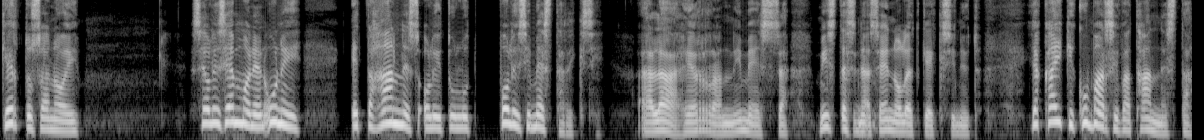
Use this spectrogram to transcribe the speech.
Kerttu sanoi, se oli semmoinen uni, että Hannes oli tullut poliisimestariksi. Älä herran nimessä, mistä sinä sen olet keksinyt? Ja kaikki kumarsivat Hannesta.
